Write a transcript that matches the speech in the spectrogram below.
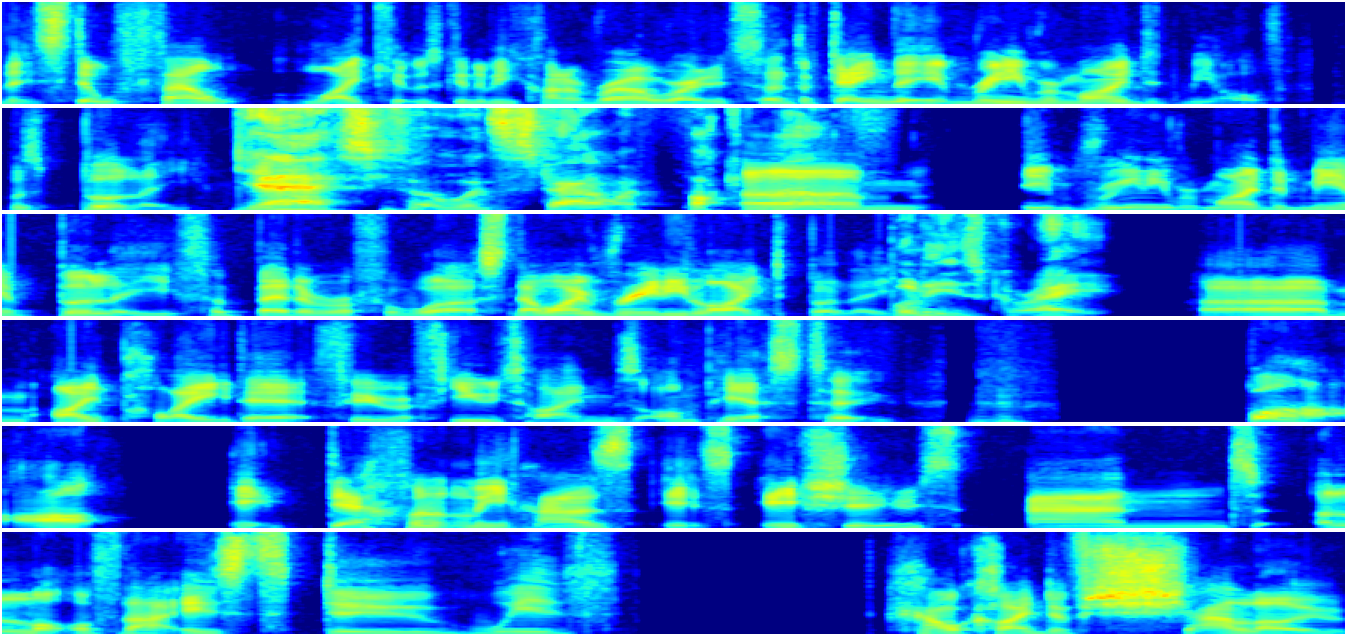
it still felt like it was going to be kind of railroaded. So the game that it really reminded me of was Bully. yes, you thought the words straight out my fucking mouth. Um, it really reminded me of Bully for better or for worse. Now I really liked Bully. Bully is great. Um, I played it through a few times on PS2, Mhm. but it definitely has its issues, and a lot of that is to do with how kind of shallow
